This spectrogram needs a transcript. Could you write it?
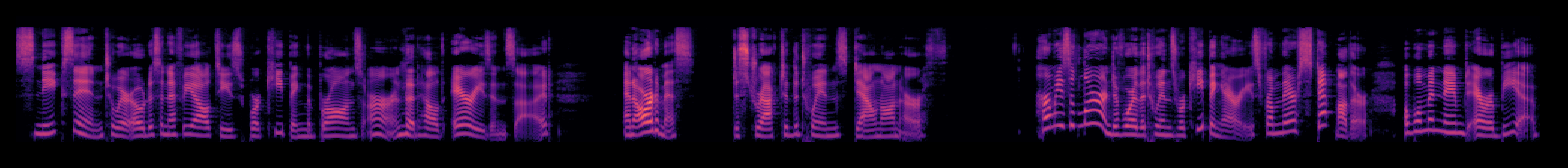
sneaks in to where Otus and Ephialtes were keeping the bronze urn that held Ares inside, and Artemis distracted the twins down on Earth. Hermes had learned of where the twins were keeping Ares from their stepmother, a woman named Eriboea,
